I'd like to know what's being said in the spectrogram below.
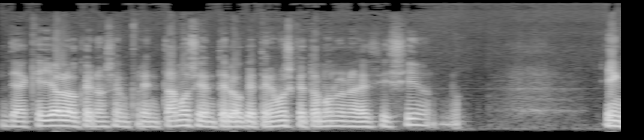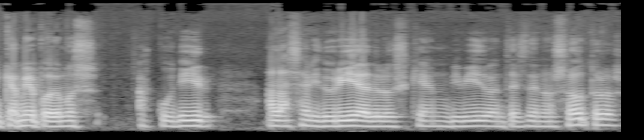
de aquello a lo que nos enfrentamos y ante lo que tenemos que tomar una decisión. Y en cambio podemos acudir a la sabiduría de los que han vivido antes de nosotros,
